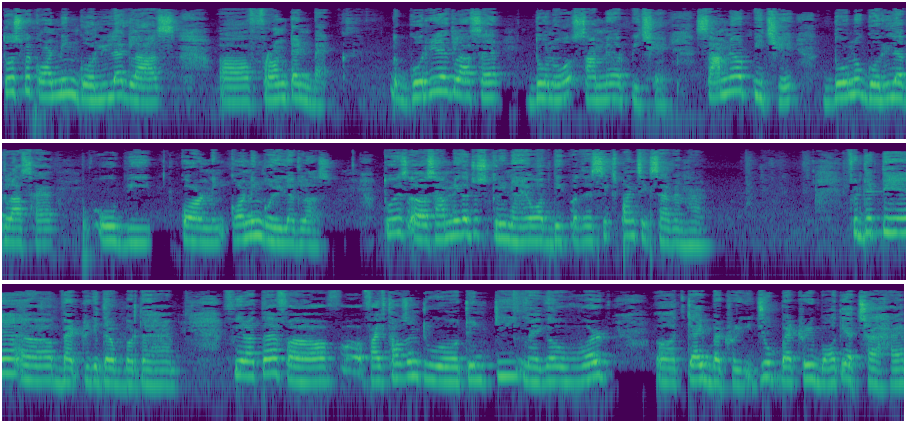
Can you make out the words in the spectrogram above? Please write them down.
तो उसमें Corning Gorilla Glass front and back तो गोरिल्ला ग्लास है दोनों सामने और पीछे। सामने और पीछे दोनों गोरिल्ला ग्लास है O B Corning Corning Gorilla Glass तो इस आ, सामने का जो स्क्रीन है वो आप देख पाते हैं सिक्स पॉइंट सिक्स सेवन है। फिर देखते हैं बैटरी की तरफ़ बढ़ते हैं। फिर आता है फाइव थाउज़ेंड ट्वेंटी मेगावर्ड टाइप बैटरी जो बैटरी बहुत ही अच्छा है।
